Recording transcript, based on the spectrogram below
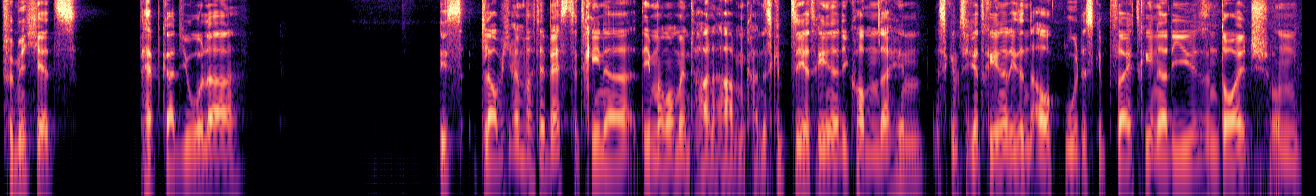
für mich jetzt Pep Guardiola ist, glaube ich, einfach der beste Trainer, den man momentan haben kann. Es gibt sicher Trainer, die kommen dahin. Es gibt sicher Trainer, die sind auch gut. Es gibt vielleicht Trainer, die sind deutsch und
